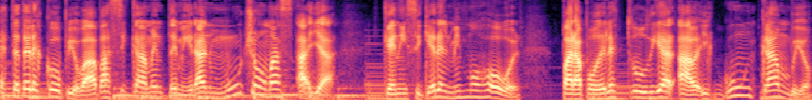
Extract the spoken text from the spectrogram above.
Este telescopio va a básicamente mirar mucho más allá que ni siquiera el mismo Hubble para poder estudiar algún cambio,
